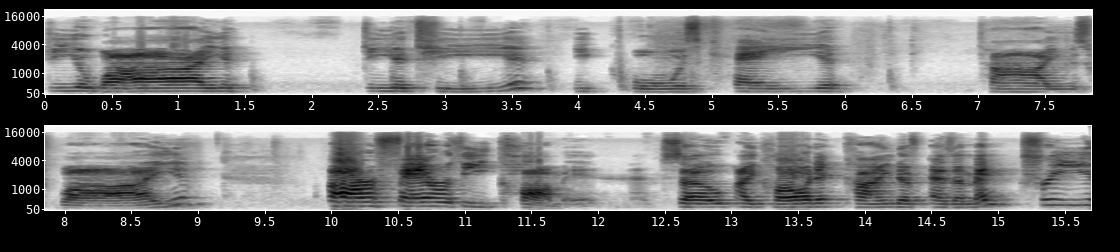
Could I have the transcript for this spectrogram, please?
dy dt equals k times y are fairly common. So I called it kind of elementary,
